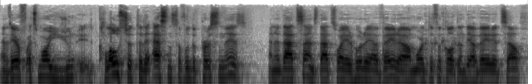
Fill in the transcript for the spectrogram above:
and therefore it's more un- closer to the essence of who the person is. And in that sense, that's why Irhure Aveda are more difficult than the Aveda itself.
